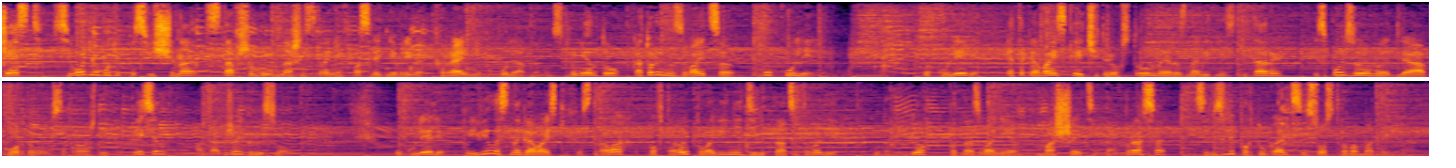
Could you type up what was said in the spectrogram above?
Матчасть сегодня будет посвящена ставшему в нашей стране в последнее время крайне популярному инструменту, который называется укулеле. Укулеле — это гавайская четырехструнная разновидность гитары, используемая для аккордового сопровождения песен, а также игры соло. Укулеле появилась на Гавайских островах во второй половине 19 века, куда ее под названием Машети да Браса завезли португальцы с острова Мадейра.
